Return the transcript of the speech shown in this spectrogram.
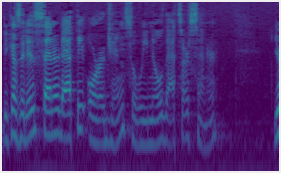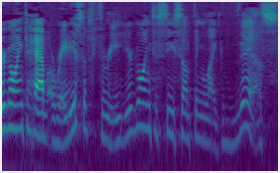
because it is centered at the origin, so we know that's our center. You're going to have a radius of 3. You're going to see something like this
